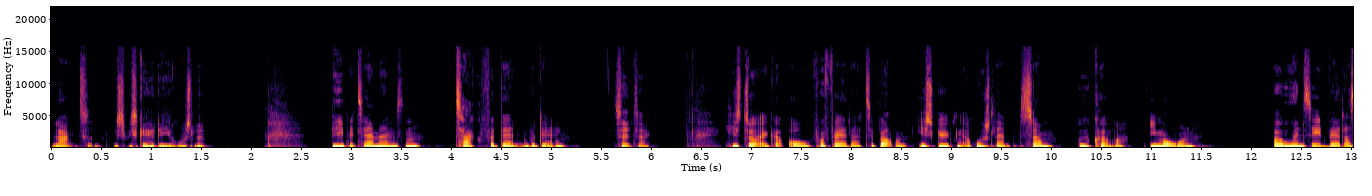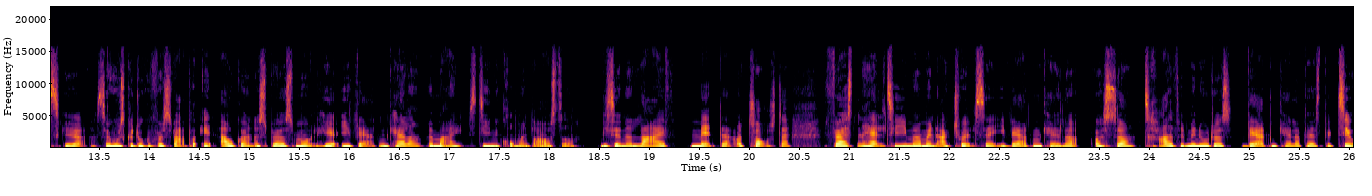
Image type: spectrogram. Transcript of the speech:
lang tid, hvis vi skal have det i Rusland. Vibe Termansen, tak for den vurdering. Selv tak. Historiker og forfatter til bogen I skyggen af Rusland, som udkommer i morgen. Og uanset hvad der sker, så husk at du kan få svar på et afgørende spørgsmål her i Verden kalder med mig, Stine Krohmann Dragsted. Vi sender live mandag og torsdag. Først en halv time om en aktuel sag i Verden kalder, og så 30 minutters Verden kalder perspektiv,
